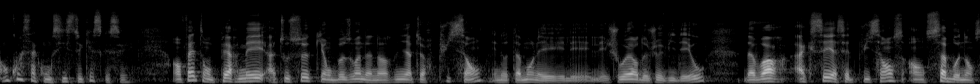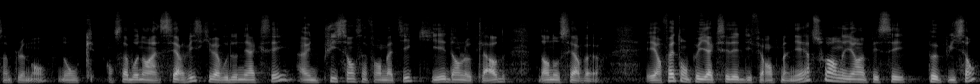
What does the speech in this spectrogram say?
En quoi ça consiste? Qu'est-ce que c'est? En fait, on permet à tous ceux qui ont besoin d'un ordinateur puissant, et notamment les, joueurs de jeux vidéo, d'avoir accès à cette puissance en s'abonnant simplement. Donc, en s'abonnant à un service qui va vous donner accès à une puissance informatique qui est dans le cloud, dans nos serveurs. Et en fait, on peut y accéder de différentes manières, soit en ayant un PC peu puissant,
